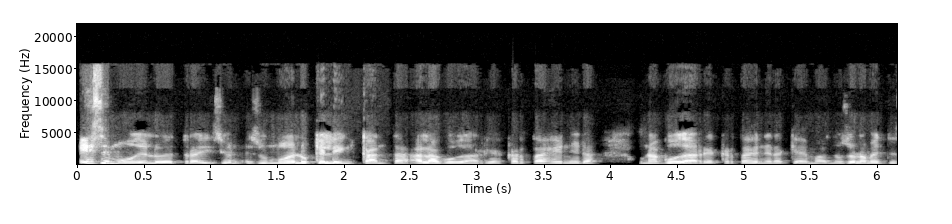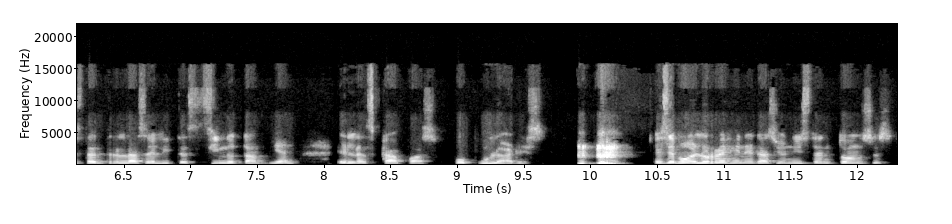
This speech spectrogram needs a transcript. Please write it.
Ese modelo de tradición es un modelo que le encanta a la Godarria cartagenera, una Godarria cartagenera que además no solamente está entre las élites, sino también en las capas populares. Ese modelo regeneracionista entonces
